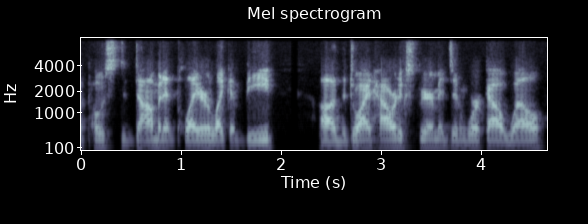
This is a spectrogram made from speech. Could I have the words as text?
a post dominant player like Embiid. Uh, the Dwight Howard experiment didn't work out well.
